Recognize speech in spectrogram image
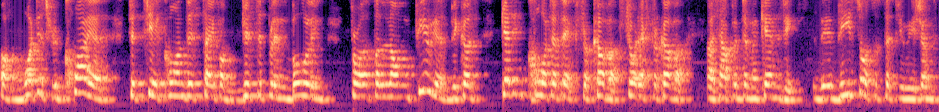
of what is required to take on this type of disciplined bowling for, for long periods because getting caught at extra cover, short extra cover, as happened to McKenzie, the, these sorts of situations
